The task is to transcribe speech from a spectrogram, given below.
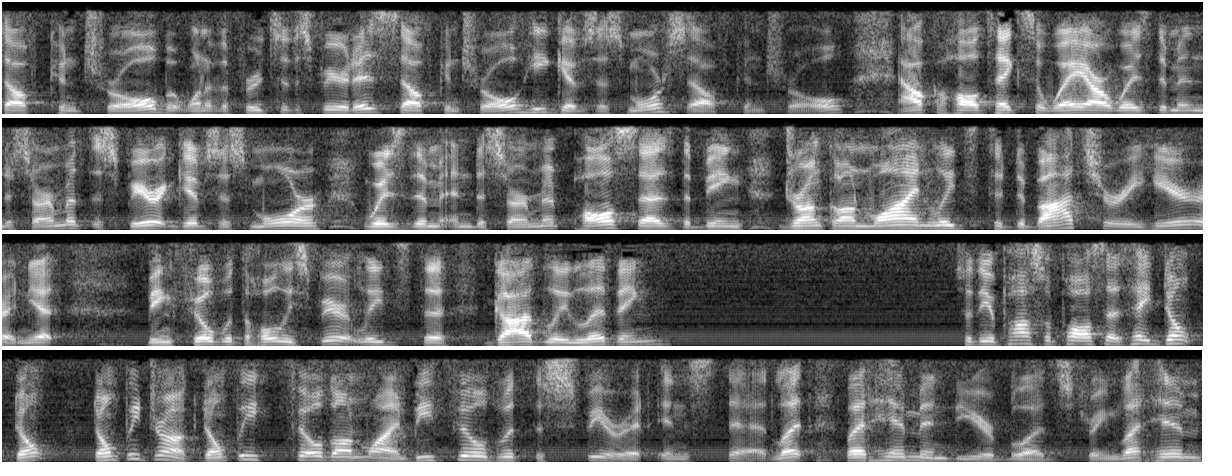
self control, but one of the fruits of the Spirit is self control. He gives us more self control. Alcohol takes away our wisdom and discernment. The Spirit gives us more wisdom and discernment. Paul says that being drunk on wine leads to debauchery here, and yet being filled with the Holy Spirit leads to godly living. So the apostle Paul says, "Hey, don't don't don't be drunk. Don't be filled on wine. Be filled with the Spirit instead. Let let him into your bloodstream. Let him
